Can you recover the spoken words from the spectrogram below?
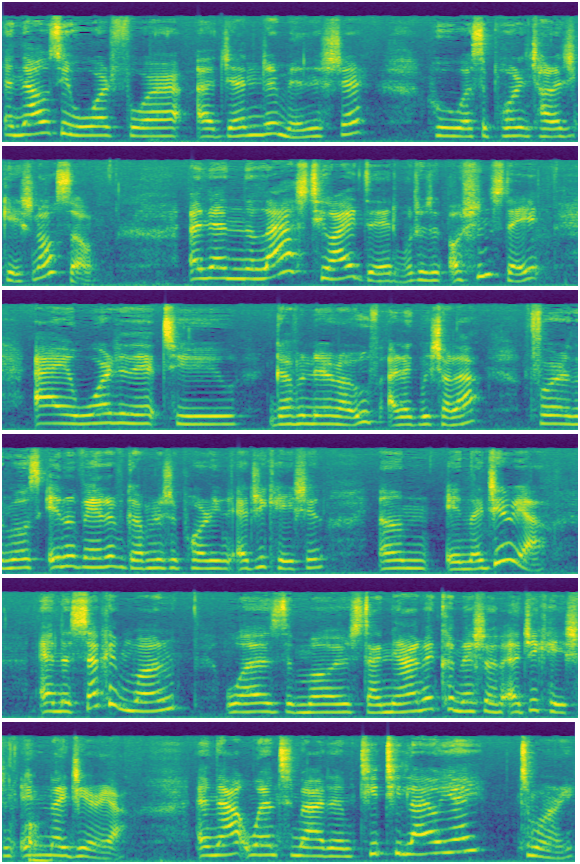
and that was the award for a gender minister who was supporting child education also. And then the last two I did, which was in Osun State, I awarded it to Governor Rauf Aregbesola for the most innovative governor supporting education um, in Nigeria. And the second one was the most dynamic commissioner of education in oh. Nigeria. And that went to Madam Titilayo Tomori.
